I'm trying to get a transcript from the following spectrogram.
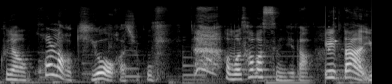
그냥 코알라가 귀여워가지고 한번 사봤습니다. 일단 이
